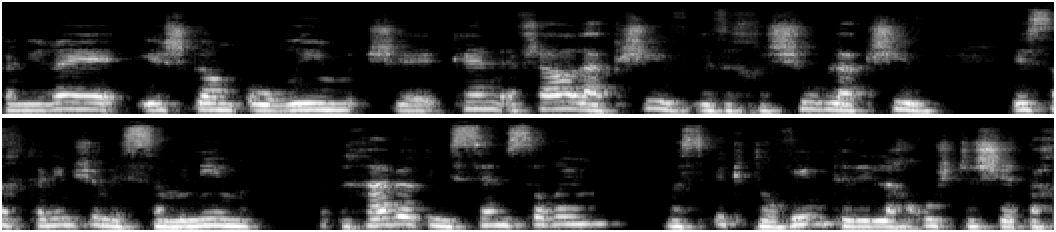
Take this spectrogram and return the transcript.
כנראה, יש גם הורים שכן אפשר להקשיב וזה חשוב להקשיב. יש שחקנים שמסמנים אתה חייב להיות עם סנסורים מספיק טובים כדי לחוש את השטח.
